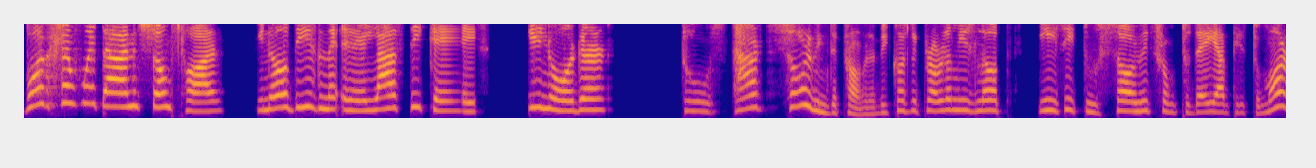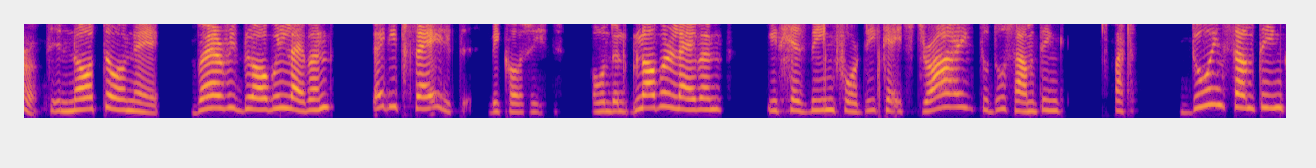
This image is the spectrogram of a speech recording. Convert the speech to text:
what have we done so far in all these uh, last decades in order to start solving the problem? Because the problem is not easy to solve it from today until tomorrow. Not on a very global level, that it failed because it, on the global level, it has been for decades trying to do something, but doing something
